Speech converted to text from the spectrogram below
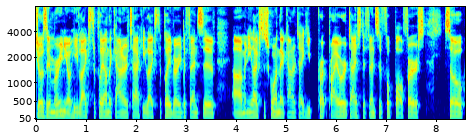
Jose Mourinho. He likes to play on the counterattack. He likes to play very defensive, um, and he likes to score on the counterattack. He pr- prioritized defensive football first. So,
